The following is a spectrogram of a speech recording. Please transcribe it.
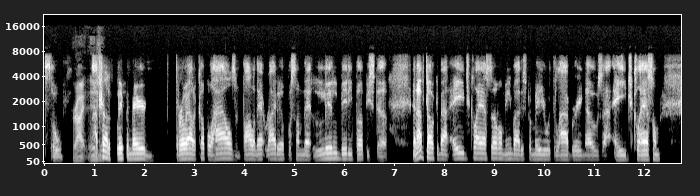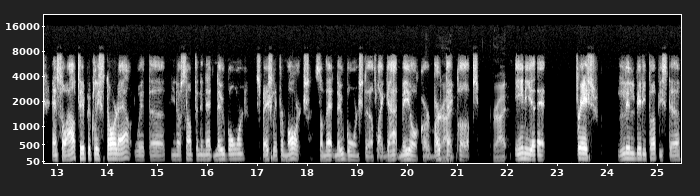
so right. Is I try to flip in there and throw out a couple of howls and follow that right up with some of that little bitty puppy stuff. And I've talked about age class of them. Anybody that's familiar with the library knows I age class them. And so I'll typically start out with, uh, you know, something in that newborn especially for March, some of that newborn stuff like got milk or birthday right. pups. Right. Any of that fresh little bitty puppy stuff.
